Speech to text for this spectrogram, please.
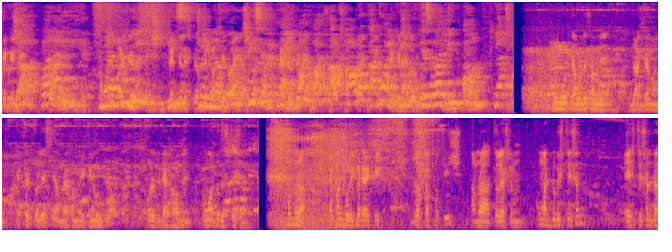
থেকে সকাল ছটা আমাদের বাড়িতে ব্যান্ডেল স্টেশনের কাছে তাই ব্যান্ডেল থেকে সকাল সাতটায় এই ট্রেনটি ধরবো। এই মুহূর্তে আমাদের সামনে ব্ল্যাক ডায়মন্ড এক্সপ্রেস চলে এসেছে, আমরা এখন এই ট্রেনে উঠবো। পরবর্তী দেখা হবে কুমারদবী স্টেশনে। বন্ধুরা, এখন বরিকাটায় ঠিক দশটা পঁচিশ, আমরা চলে আসলাম কুমারডুবি স্টেশন। এই স্টেশনটা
